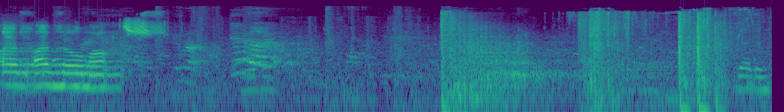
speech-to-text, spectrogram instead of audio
I have, I have no him.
